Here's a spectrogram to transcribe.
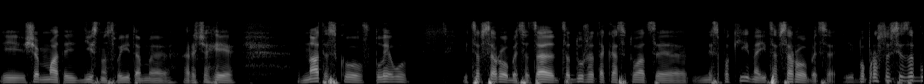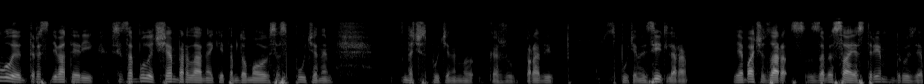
і щоб мати дійсно свої там е, речаги натиску, впливу. І це все робиться. Це це дуже така ситуація неспокійна, і це все робиться. І Бо просто всі забули 39-й рік, всі забули Чемберлена, який там домовився з Путіним, значить з Путіним кажу, праві з Путіним, з Гітлером. Я бачу, зараз зависає стрім, друзі,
